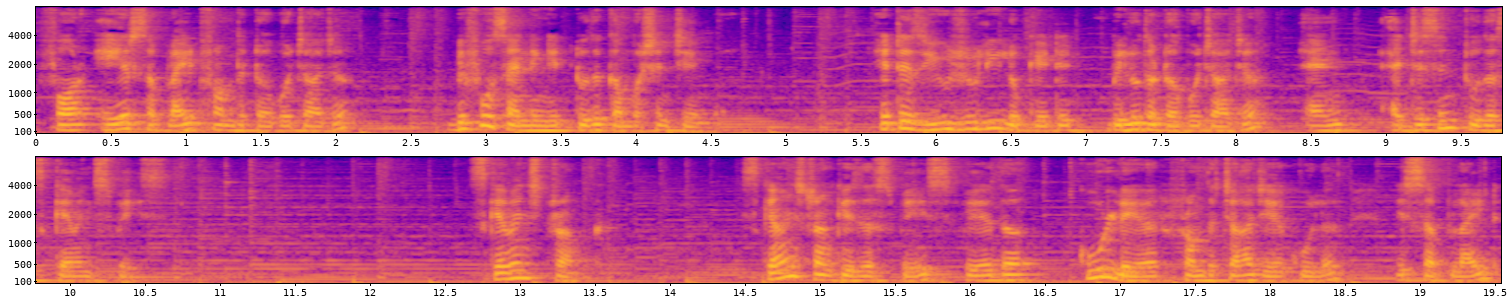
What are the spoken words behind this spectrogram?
for air supplied from the turbocharger before sending it to the combustion chamber. It is usually located below the turbocharger and adjacent to the scavenge space. Scavenge trunk Scavenge trunk is a space where the cooled air from the charge air cooler is supplied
